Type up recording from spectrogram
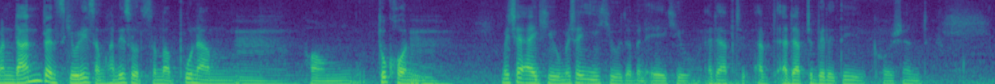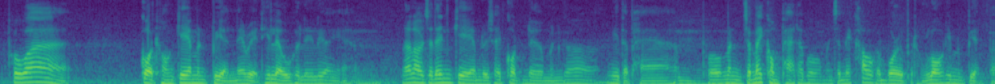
มันดันเป็นสกิลที่สำคัญที่สุดสำหรับผู้นำของทุกคน ไม่ใช่ IQ ไม่ใช่ EQ แต่เป็น AQ Adapt- adaptability quotient เพราะว่ากฎของเกมมันเปลี่ยนในเรทที่เร็วขึ้นเรื่อยๆไงครับ แล้วเราจะเล่นเกมโดยใช้กฎเดิมมันก็มีแต่แพ้ครับ เพราะมันจะไม่ compatible มันจะไม่เข้ากับบริบทของโลกที่มันเปลี่ยนไป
